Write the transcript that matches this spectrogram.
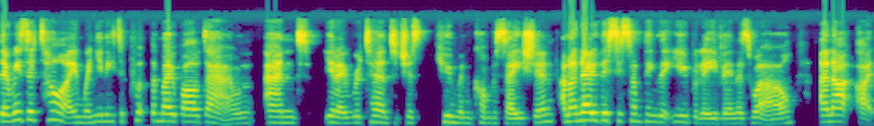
There is a time when you need to put the mobile down and, you know, return to just human conversation. And I know this is something that you believe in as well. And I, I,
